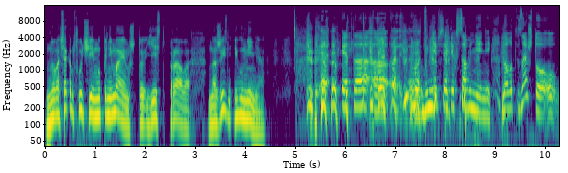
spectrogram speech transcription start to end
но во всяком случае мы понимаем, что есть право на жизнь и у меня, это э, вне всяких сомнений. Но вот знаешь, что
